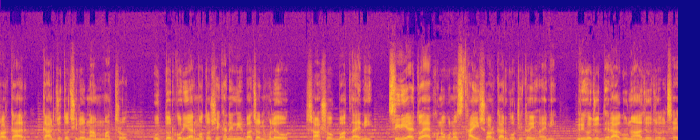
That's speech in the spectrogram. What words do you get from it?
সরকার কার্যত ছিল নামমাত্র। উত্তর কোরিয়ার মতো সেখানে নির্বাচন হলেও শাসক বদলায়নি। সিরিয়ায় তো এখনও কোনো স্থায়ী সরকার গঠিতই হয়নি। গৃহযুদ্ধের আগুন আজও জ্বলছে।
